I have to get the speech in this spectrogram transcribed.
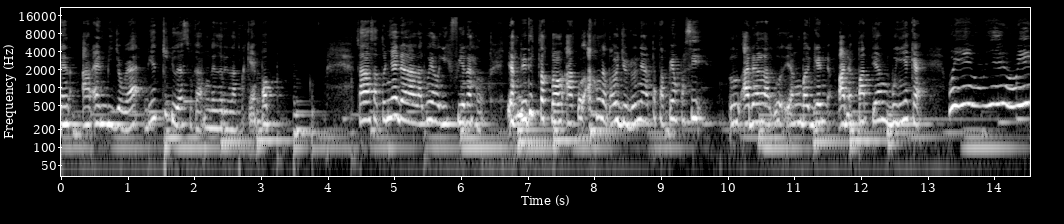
dan R&B juga, dia tuh juga suka dengerin lagu K-pop. Salah satunya adalah lagu yang lagi viral, yang di TikTok tuh aku aku nggak tahu judulnya apa, tapi yang pasti ada lagu yang bagian ada part yang bunyinya kayak wih wih wih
